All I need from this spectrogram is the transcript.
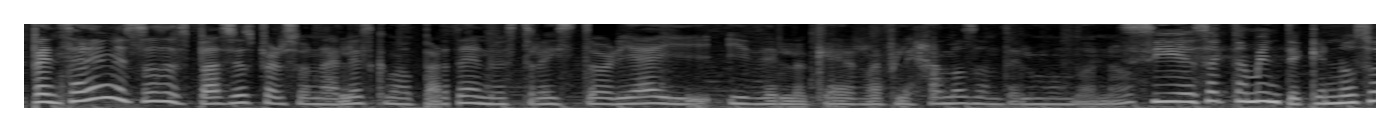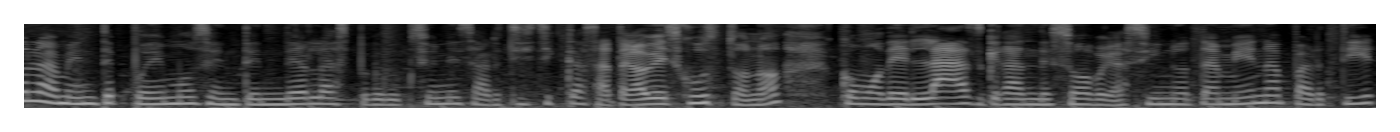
pensar en estos espacios personales como parte de nuestra historia y, de lo que reflejamos ante el mundo, ¿no? Sí, exactamente, que no solamente podemos entender las producciones artísticas a través justo, ¿no? Como de las grandes obras, sino también a partir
